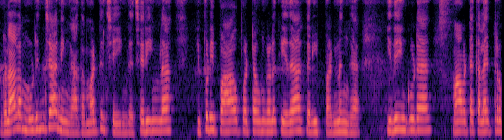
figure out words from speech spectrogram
உங்களால் முடிஞ்சால் நீங்கள் அதை மட்டும் செய்யுங்க. சரிங்களா? இப்படி பாவப்பட்டவங்களுக்கு எதாவது ஹெல்ப் பண்ணுங்கள் இதையும் கூட மாவட்ட கலெக்டர்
